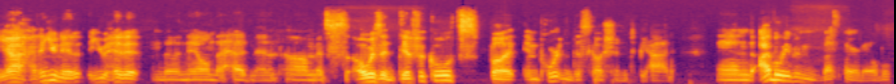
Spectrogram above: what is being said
Yeah, I think you hit you hit it the nail on the head, man. Um, it's always a difficult but important discussion to be had, and I believe in best player available.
